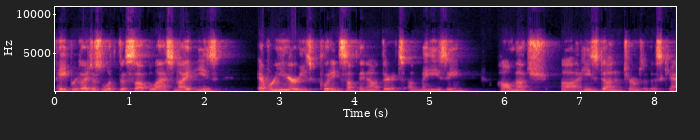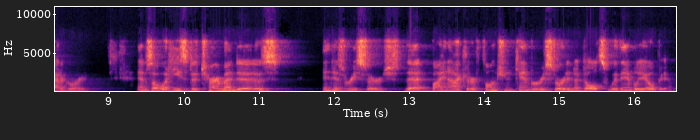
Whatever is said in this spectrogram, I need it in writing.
papers. I just looked this up last night. He's every year he's putting something out there. It's amazing how much uh, he's done in terms of this category. And so what he's determined is, in his research, that binocular function can be restored in adults with amblyopia.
